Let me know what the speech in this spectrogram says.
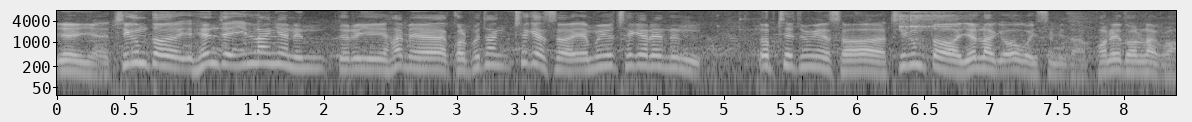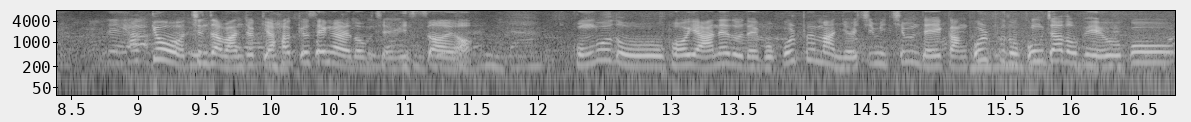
예, 예. 지금도 현재 1학년들이 하면 골프장 측에서 MOU 체결하는 업체 중에서 지금도 연락이 오고 있습니다. 보내달라고. 네, 학교 진짜 만족해요. 학교 생활 너무 재밌어요. 공부도 거의 안 해도 되고 골프만 열심히 치면 되니까 골프도 공짜도 배우고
